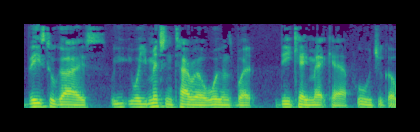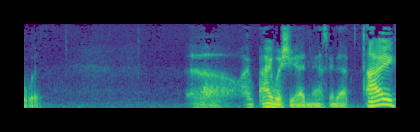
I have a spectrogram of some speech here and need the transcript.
these two guys? Well, you, mentioned Tyrell Williams, but DK Metcalf. Who would you go with? Oh, I, I wish you hadn't asked me that. I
